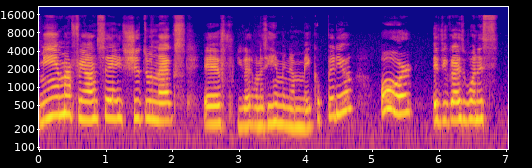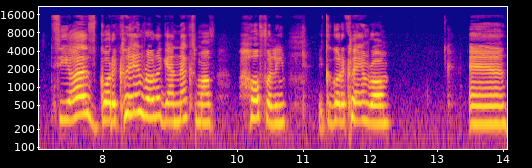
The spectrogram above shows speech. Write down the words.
me and my fiance should do next. If you guys want to see him in a makeup video. Or if you guys want to see us go to Clinton Road again next month, hopefully we could go to Clinton Road and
